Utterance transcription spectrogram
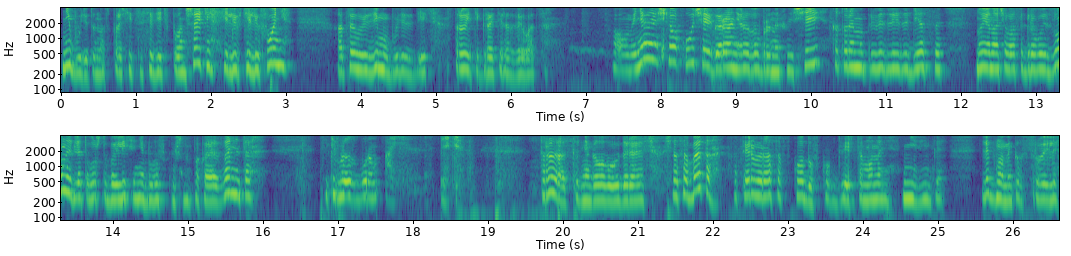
не будет у нас проситься сидеть в планшете или в телефоне, а целую зиму будет здесь строить, играть и развиваться. А у меня еще куча и гора неразобранных вещей, которые мы привезли из Одессы. Но я начала с игровой зоны для того, чтобы Алисе не было скучно, пока я занята этим разбором. Ай, опять. Второй раз сегодня головой ударяюсь. Сейчас об это, а первый раз об кладовку, об дверь. Там она низенькая. Для гномиков строили.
